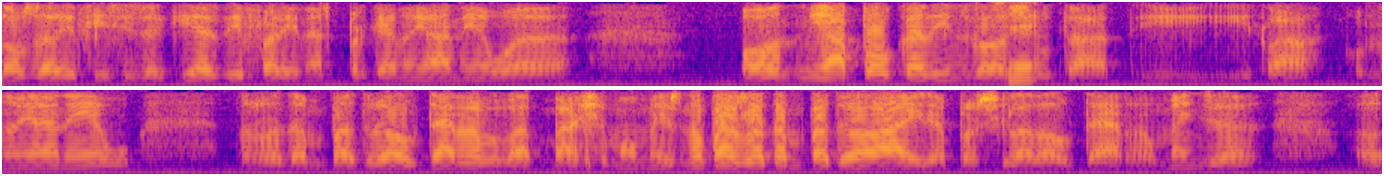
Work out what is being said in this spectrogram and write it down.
dels edificis. Aquí és diferent, és perquè no hi ha neu a, o n'hi ha poca dins de la Sí. ciutat. I, I clar, com no hi ha neu, doncs la temperatura del terra ba baixa molt més. No pas la temperatura de l'aire, però sí la del terra. Almenys a, a,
